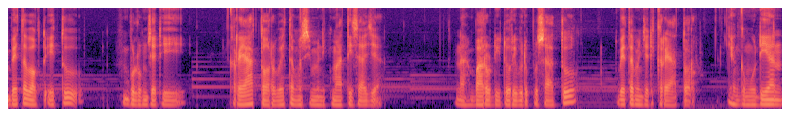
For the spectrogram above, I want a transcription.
beta waktu itu belum jadi kreator, beta masih menikmati saja. Nah, baru di 2021 beta menjadi kreator yang kemudian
